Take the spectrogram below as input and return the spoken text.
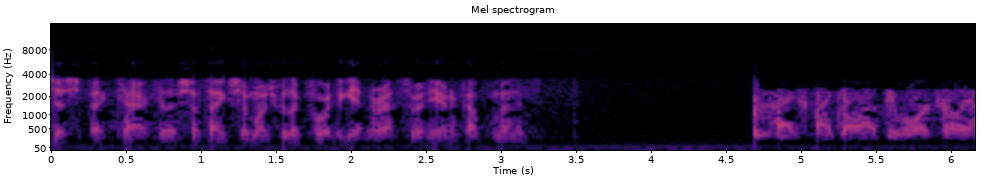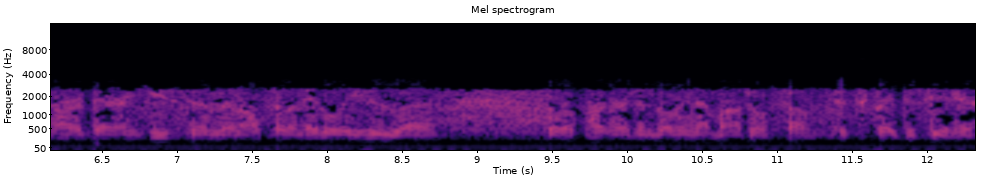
just spectacular. So thanks so much. We look forward to getting the rest of it here in a couple minutes. Thanks, Mike. A lot of people worked really hard there in Houston and also in Italy who uh, were partners in building that module, so it's great to see it here.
